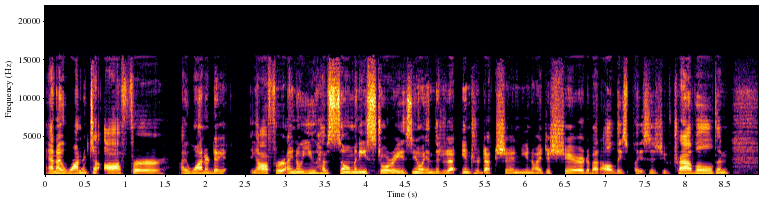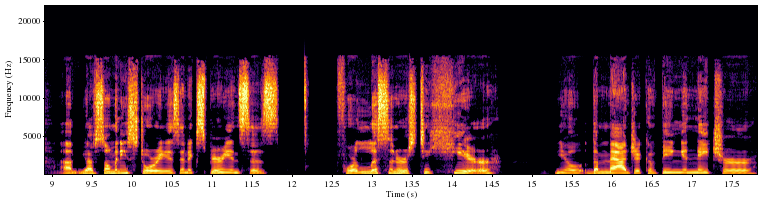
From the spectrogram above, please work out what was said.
And I wanted to offer, I wanted to offer i know you have so many stories you know in the introduction you know i just shared about all these places you've traveled and mm-hmm. um, you have so many stories and experiences for listeners to hear you know the magic of being in nature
